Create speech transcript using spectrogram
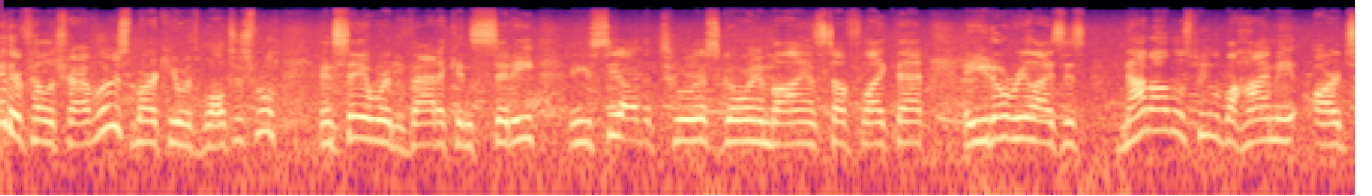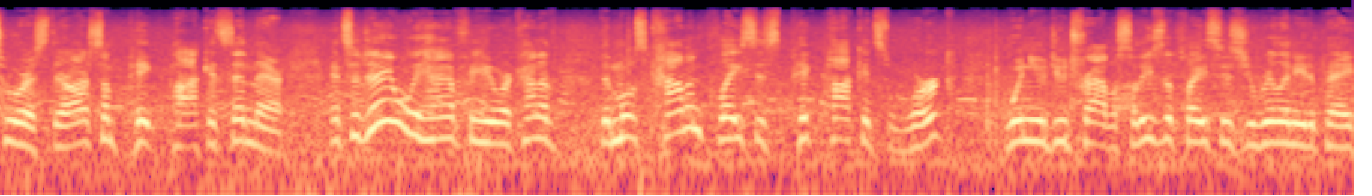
Hey there fellow travelers, Mark here with Wolters World and today we're in the Vatican City and you see all the tourists going by and stuff like that and you don't realize is not all those people behind me are tourists. There are some pickpockets in there. And so today what we have for you are kind of the most common places pickpockets work when you do travel. So these are the places you really need to pay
